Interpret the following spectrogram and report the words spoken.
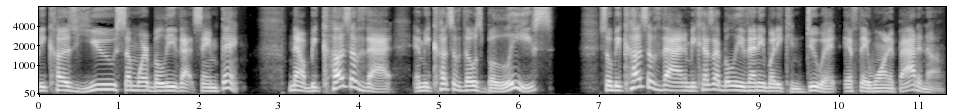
because you somewhere believe that same thing. Now, because of that and because of those beliefs, so because of that and because I believe anybody can do it if they want it bad enough,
